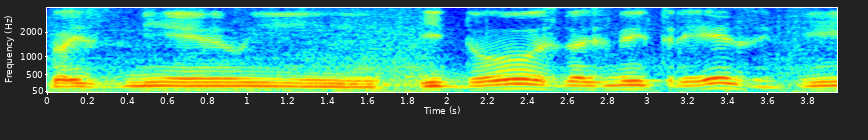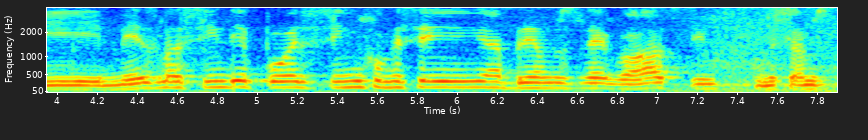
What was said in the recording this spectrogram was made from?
2012, 2013. E mesmo assim, depois, assim, comecei a abrir uns negócios, assim, começamos a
